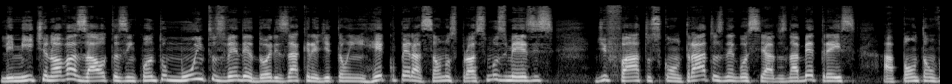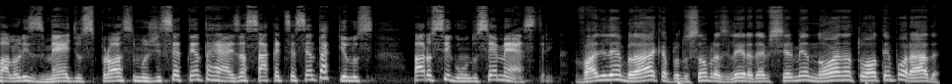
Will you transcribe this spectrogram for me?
limite novas altas, enquanto muitos vendedores acreditam em recuperação nos próximos meses. De fato, os contratos negociados na B3 apontam valores médios próximos de 70 reais a saca de 60 quilos para o segundo semestre. Vale lembrar que a produção brasileira deve ser menor na atual temporada,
